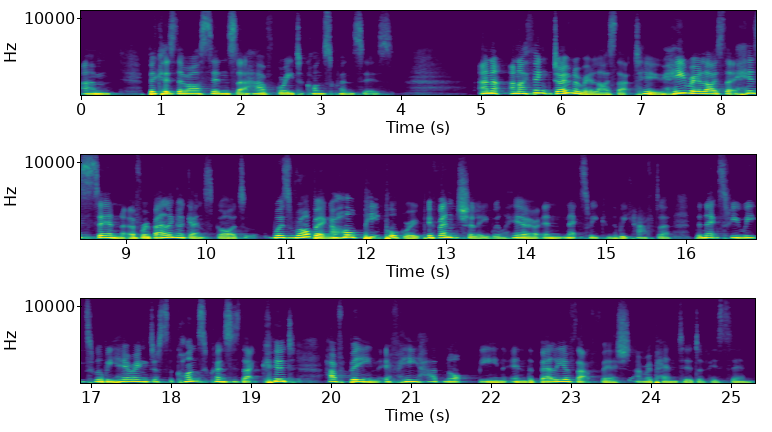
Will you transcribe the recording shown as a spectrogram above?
Um, because there are sins that have greater consequences. And, and I think Jonah realized that too. He realized that his sin of rebelling against God was robbing a whole people group. Eventually, we'll hear in next week and the week after, the next few weeks, we'll be hearing just the consequences that could have been if he had not been in the belly of that fish and repented of his sin.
